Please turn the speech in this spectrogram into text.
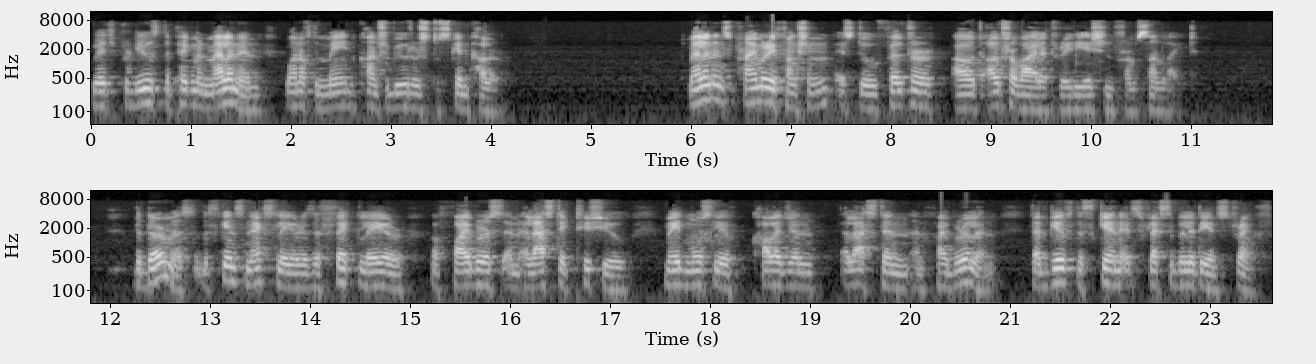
which produce the pigment melanin, one of the main contributors to skin color. Melanin's primary function is to filter out ultraviolet radiation from sunlight. The dermis, the skin's next layer, is a thick layer of fibrous and elastic tissue made mostly of collagen, elastin, and fibrillin that gives the skin its flexibility and strength.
